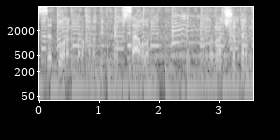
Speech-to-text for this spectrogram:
Сидоренко рахунок відкрив Всеволод. На 14.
